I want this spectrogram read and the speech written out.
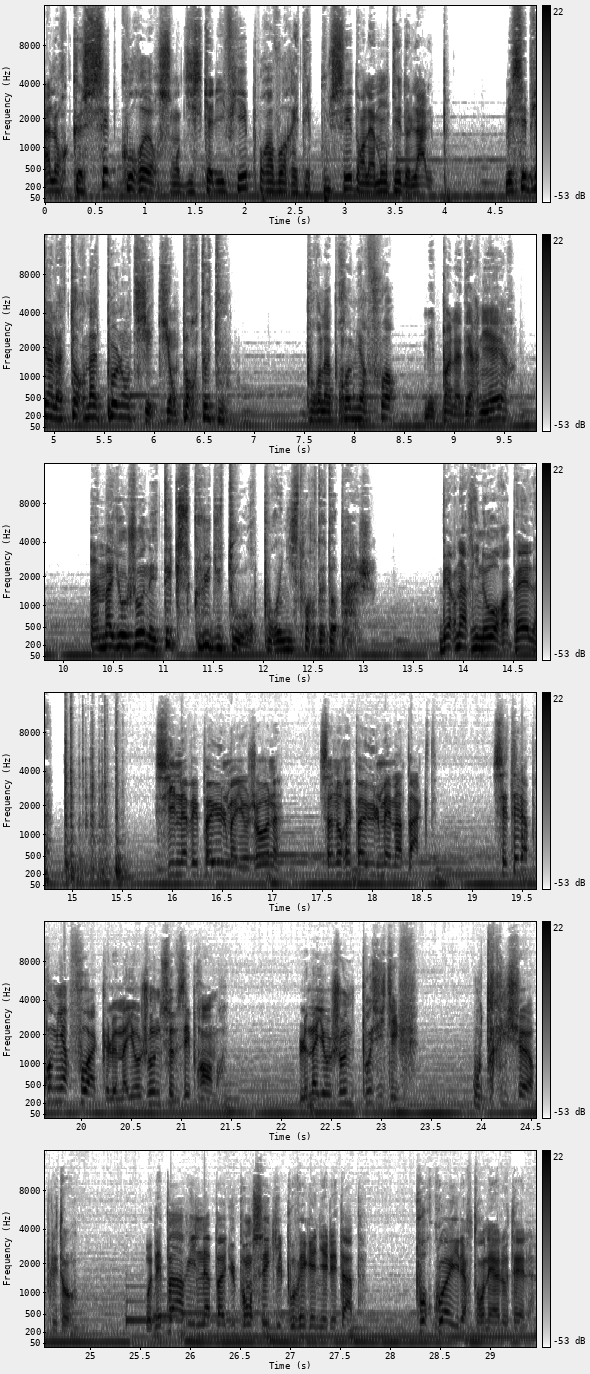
alors que sept coureurs sont disqualifiés pour avoir été poussés dans la montée de l'Alpe. Mais c'est bien la tornade entier qui emporte tout. Pour la première fois, mais pas la dernière, un maillot jaune est exclu du tour pour une histoire de dopage. Bernard Hinault rappelle S'il n'avait pas eu le maillot jaune, ça n'aurait pas eu le même impact. C'était la première fois que le maillot jaune se faisait prendre. Le maillot jaune positif. Ou tricheur plutôt. Au départ, il n'a pas dû penser qu'il pouvait gagner l'étape. Pourquoi il est retourné à l'hôtel?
